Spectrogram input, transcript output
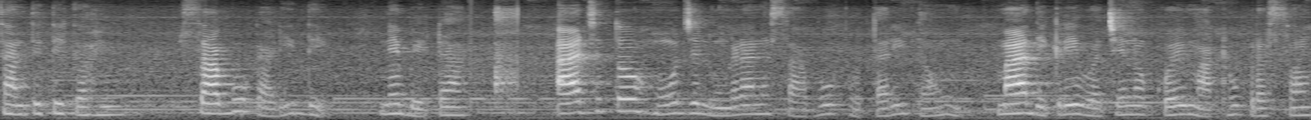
શાંતિથી કહ્યું, સાબુ કાઢી દે, ને બેટા, આજ તો હું જ લુંગડાને સાબુ પોતારી દઉં. મા દીકરી વચ્ચેનો કોઈ માઠો પ્રસંગ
